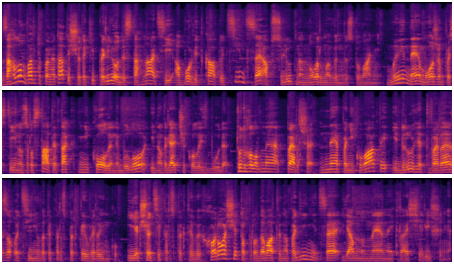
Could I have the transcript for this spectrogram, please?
Загалом варто пам'ятати, що такі періоди стагнації або відкату цін це абсолютна норма в інвестуванні. Ми не можемо постійно зростати, так ніколи не було і навряд чи колись буде. Тут головне, перше, не панікувати, і друге, тверезо оцінювати перспективи ринку. І якщо ці перспективи хороші, то продавати на падінні це явно не найкраще рішення.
